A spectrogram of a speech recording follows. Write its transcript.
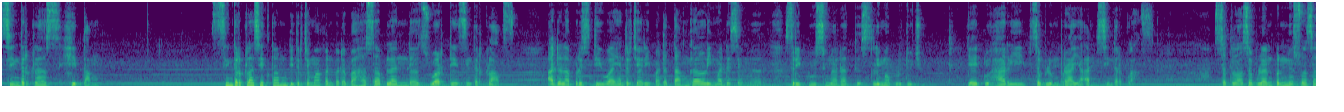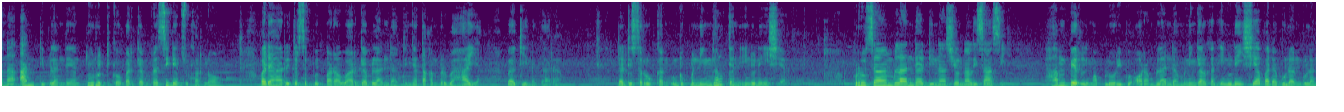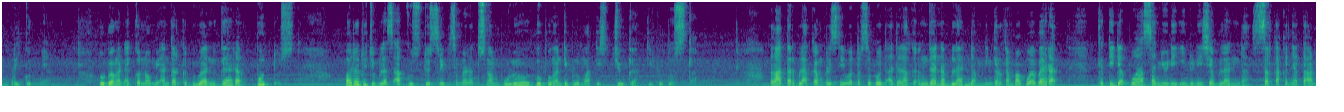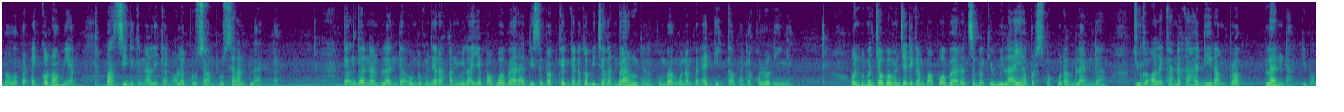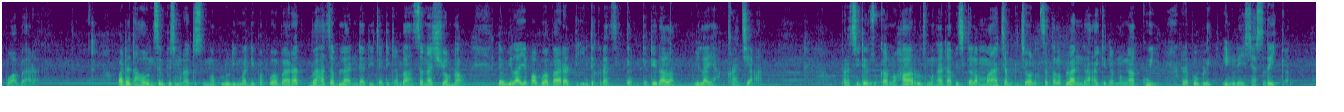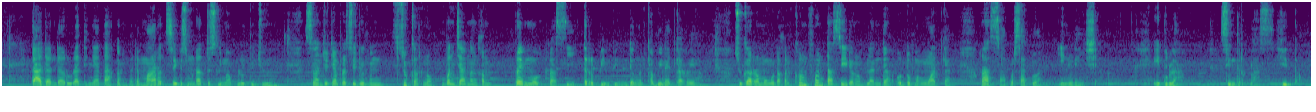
Sinterklas hitam. Sinterklas hitam diterjemahkan pada bahasa Belanda Zwarte Sinterklas. Adalah peristiwa yang terjadi pada tanggal 5 Desember 1957 yaitu hari sebelum perayaan Sinterklas. Setelah sebulan penuh suasana anti Belanda yang turut dikobarkan Presiden Soekarno, pada hari tersebut para warga Belanda dinyatakan berbahaya bagi negara dan diserukan untuk meninggalkan Indonesia. Perusahaan Belanda dinasionalisasi. Hampir 50 ribu orang Belanda meninggalkan Indonesia pada bulan-bulan berikutnya. Hubungan ekonomi antar kedua negara putus. Pada 17 Agustus 1960, hubungan diplomatis juga diputuskan. Latar belakang peristiwa tersebut adalah keengganan Belanda meninggalkan Papua Barat – ketidakpuasan Uni Indonesia Belanda, serta kenyataan bahwa perekonomian masih dikendalikan oleh perusahaan-perusahaan Belanda. Keengganan Belanda untuk menyerahkan wilayah Papua Barat disebabkan karena kebijakan baru dalam pembangunan beretika pada koloninya. Untuk mencoba menjadikan Papua Barat sebagai wilayah persemakmuran Belanda, juga oleh karena kehadiran Belanda di Papua Barat. Pada tahun 1955 di Papua Barat, bahasa Belanda dijadikan bahasa nasional dan wilayah Papua Barat diintegrasikan ke dalam wilayah kerajaan. Presiden Soekarno harus menghadapi segala macam gejolak setelah Belanda akhirnya mengakui Republik Indonesia Serikat. Keadaan darurat dinyatakan pada Maret 1957. Selanjutnya Presiden Soekarno mencanangkan demokrasi terpimpin dengan kabinet karya Soekarno menggunakan konfrontasi dengan Belanda untuk menguatkan rasa persatuan Indonesia. Itulah Sinterklas hitam.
